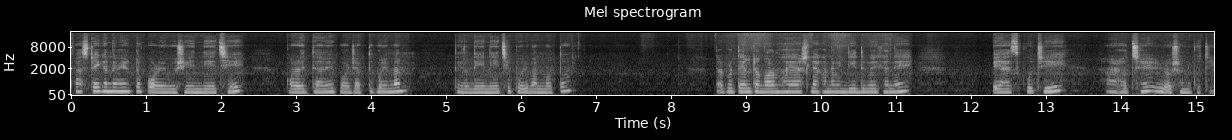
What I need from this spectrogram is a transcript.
ফার্স্টে এখানে আমি একটা কড়াই বসিয়ে দিয়েছি। কড়াইতে আমি পর্যাপ্ত পরিমাণ তেল দিয়ে নিয়েছি, পরিমাণ মতো। তারপর তেলটা গরম হয়ে আসলে এখন আমি দিয়ে দেবো এখানে পেঁয়াজ কুচি আর হচ্ছে রসুন কুচি।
